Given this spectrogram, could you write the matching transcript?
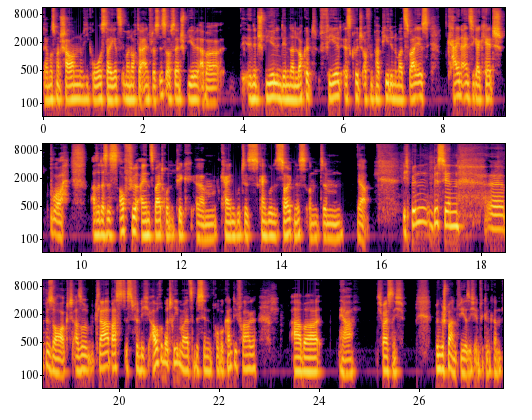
Da muss man schauen, wie groß da jetzt immer noch der Einfluss ist auf sein Spiel. Aber in dem Spiel, in dem dann Lockett fehlt, Esquidge auf dem Papier die Nummer zwei ist, kein einziger Catch. Boah, also das ist auch für einen Zweitrunden-Pick ähm, kein gutes, kein gutes Zeugnis. Und ähm, ja, ich bin ein bisschen äh, besorgt. Also klar, Bast ist für mich auch übertrieben, war jetzt ein bisschen provokant die Frage. Aber ja, ich weiß nicht. Bin gespannt, wie er sich entwickeln kann.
